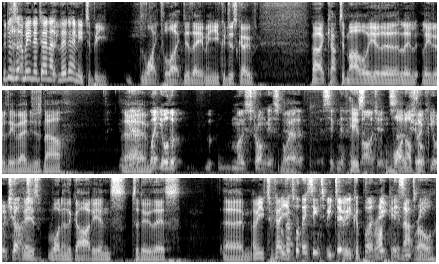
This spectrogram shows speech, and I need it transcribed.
It doesn't. I mean, they Um, don't. They don't need to be like for like, do they? I mean, you could just go, right, Captain Marvel, you're the le- leader of the Avengers now. Yeah, Um, like you're the most strongest by Yeah. a significant here's margin. So one of sure, the you're in charge. Here's one of the Guardians to do this. Um, I mean, to be fair, Well, you, that's what they seem to be but doing. you could put Rocket in that to be- role.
